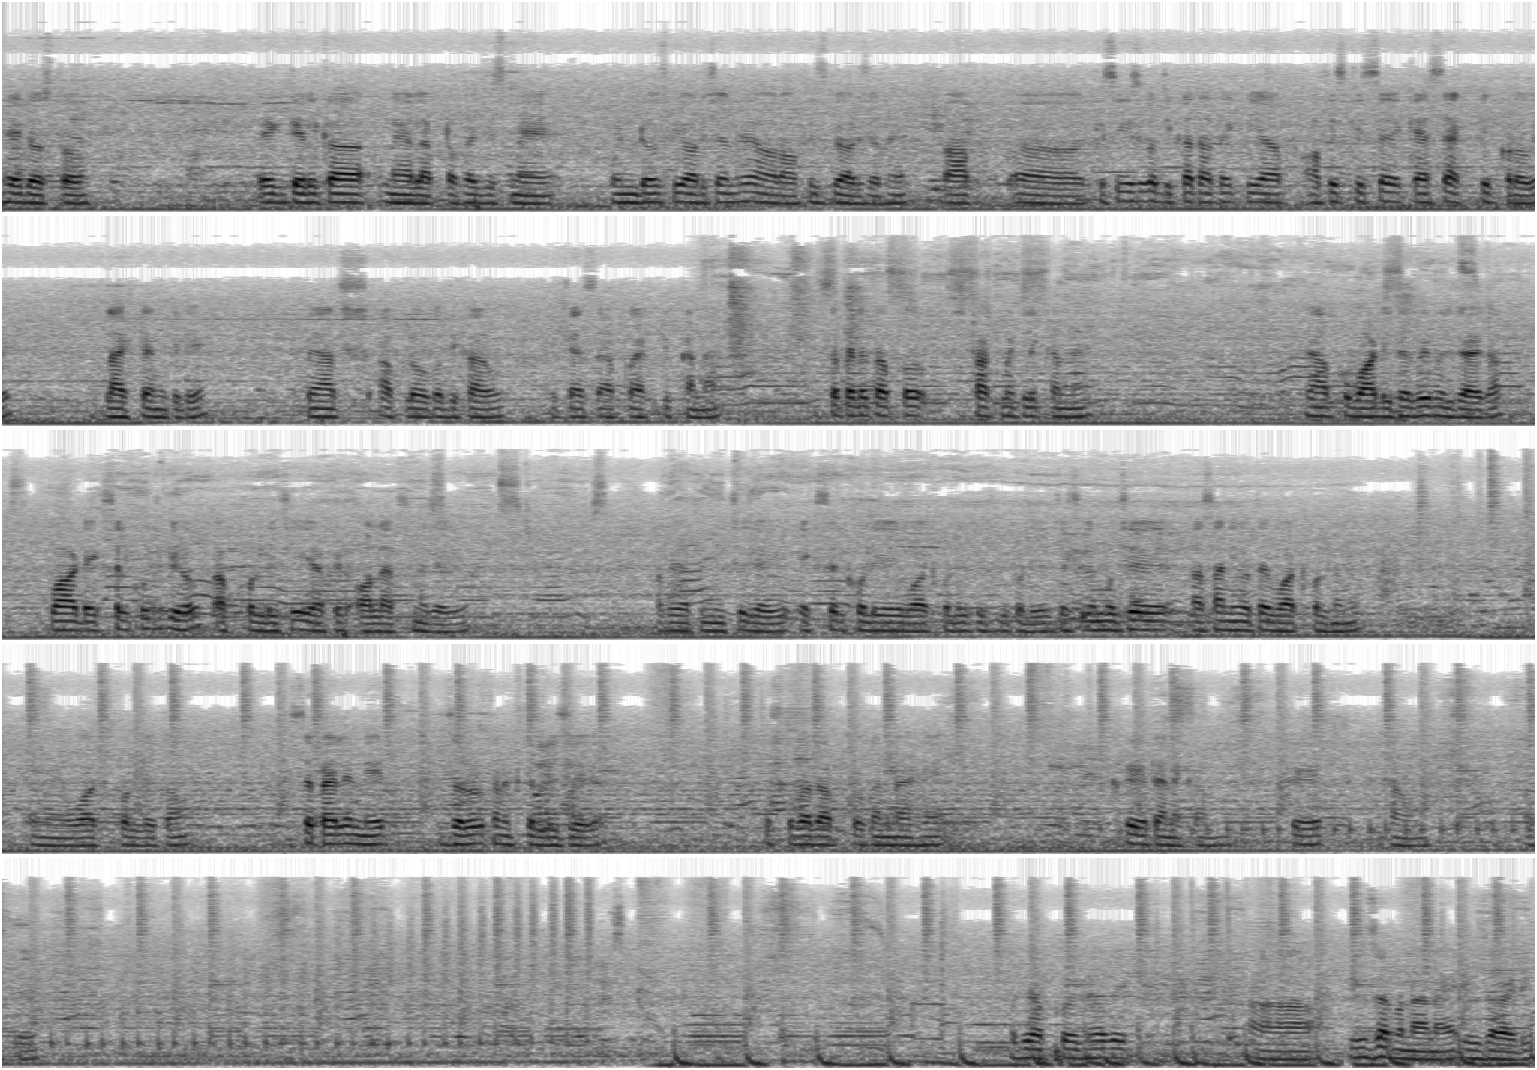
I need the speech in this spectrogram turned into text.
हे दोस्तों एक डेल का नया लैपटॉप है जिसमें विंडोज़ भी ओरिजिनल है और ऑफ़िस भी ओरिजिनल है। तो आप आ, किसी किसी को दिक्कत आता है कि आप ऑफ़िस किससे कैसे एक्टिव करोगे लाइफ टाइम के लिए मैं आज आप लोगों को दिखा रहा हूँ कि कैसे आपको एक्टिव करना है। इससे पहले तो आपको स्टार्ट में क्लिक करना है। यहाँ आपको वार्ड इधर भी मिल जाएगा। वार्ड एक्सेल कुछ भी हो आप खोल लीजिए या फिर ऑल एप्स में जाइए। अभी आप नीचे जाइए एक्सेल खोलिए वार्ड खोलिए कुछ भी खोलिए। जैसे कि मुझे आसानी होता है वाट खोलने में तो मैं वाट खोल लेता हूँ। इससे पहले नेट ज़रूर कनेक्ट कर लीजिएगा। उसके बाद आपको करना है create an account create account okay अभी आपको इधर एक यूज़र बनाना है यूज़र आईडी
